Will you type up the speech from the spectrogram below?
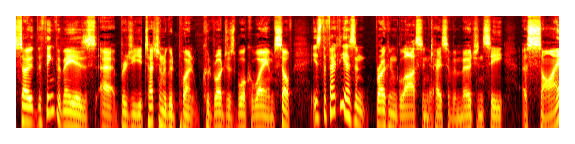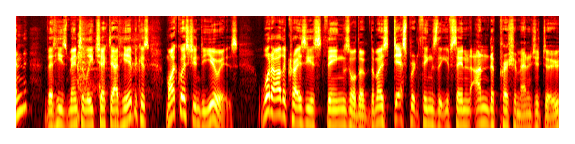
So the thing for me is, uh, Bridgie, you touched on a good point. Could Rodgers walk away himself? Is the fact he hasn't broken glass in yeah. case of emergency a sign that he's mentally checked out here? Because my question to you is, what are the craziest things or the, the most desperate things that you've seen an under pressure manager do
